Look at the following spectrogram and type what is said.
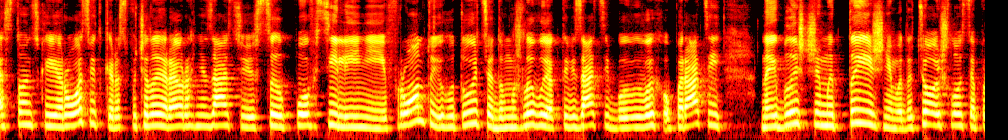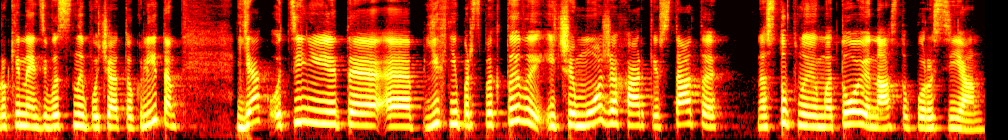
естонської розвідки, розпочали реорганізацію сил по всій лінії фронту і готуються до можливої активізації бойових операцій найближчими тижнями. До цього йшлося про кінець весни, початок літа. Як оцінюєте е, їхні перспективи, і чи може Харків стати наступною метою наступу росіян?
